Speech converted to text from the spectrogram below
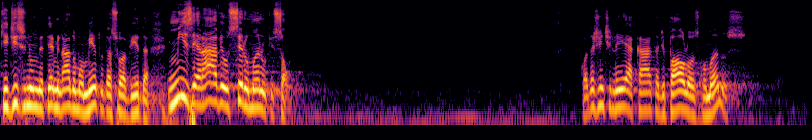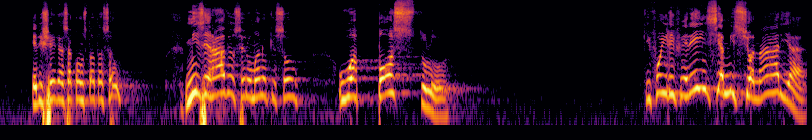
que disse num determinado momento da sua vida: Miserável ser humano que sou. Quando a gente lê a carta de Paulo aos Romanos, ele chega a essa constatação: Miserável ser humano que sou. O apóstolo que foi referência missionária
